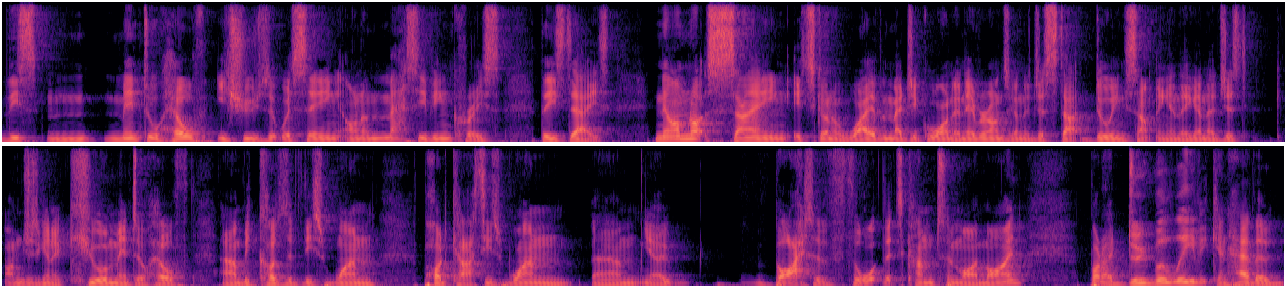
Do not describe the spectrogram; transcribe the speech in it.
this m- mental health issues that we're seeing on a massive increase these days. Now i'm not saying it's going to wave a magic wand and everyone's going to just start doing something and they're going to just i'm just going to cure mental health um, because of this one podcast this one um, you know bite of thought that's come to my mind. But I do believe it can have a,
